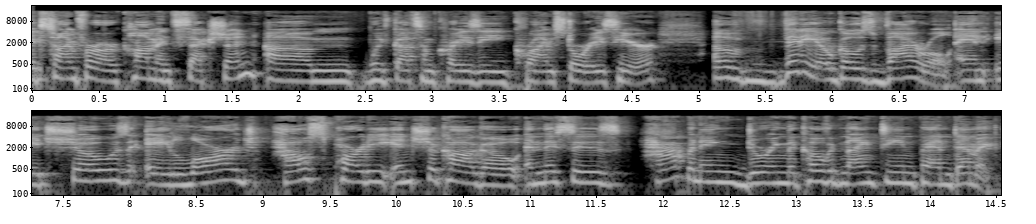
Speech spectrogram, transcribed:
It's time for our comments section. Um, we've got some crazy crime stories here. A video goes viral and it shows a large house party in Chicago, and this is happening during the COVID 19 pandemic.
